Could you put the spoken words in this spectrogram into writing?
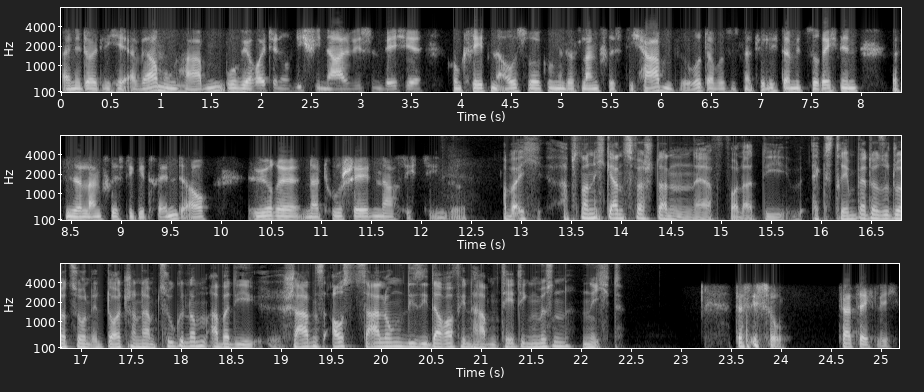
eine deutliche Erwärmung haben, wo wir heute noch nicht final wissen, welche konkreten Auswirkungen das langfristig haben wird. Aber es ist natürlich damit zu rechnen, dass dieser langfristige Trend auch höhere Naturschäden nach sich ziehen wird. Aber ich habe es noch nicht ganz verstanden, Herr Vollert. Die Extremwettersituationen in Deutschland haben zugenommen, aber die Schadensauszahlungen, die Sie daraufhin haben tätigen müssen, nicht. Das ist so, tatsächlich.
